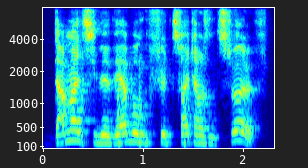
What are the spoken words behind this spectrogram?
damals die Bewerbung für 2012.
